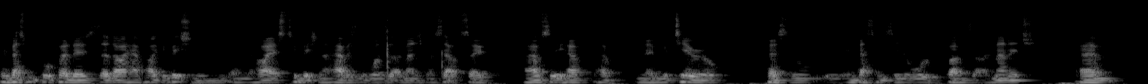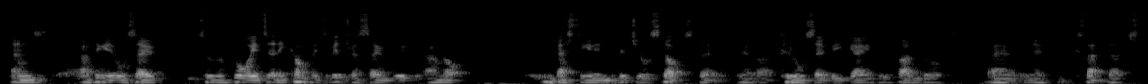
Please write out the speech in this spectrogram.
investment portfolios that I have high conviction in, and the highest conviction I have is in the ones that I manage myself. So I absolutely have have you know, material personal investments in all of the funds that I manage, um, and I think it also sort of avoids any conflict of interest. So we, I'm not investing in individual stocks that you know, could also be going to the fund, or uh, you know, because that that just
